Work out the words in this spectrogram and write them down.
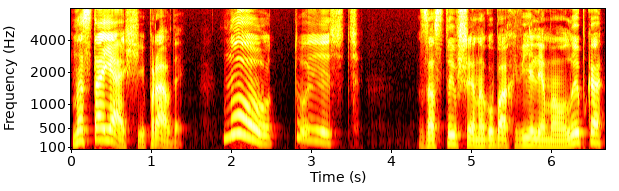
настоящей правдой? Ну, то есть...» Застывшая на губах Вильяма улыбка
